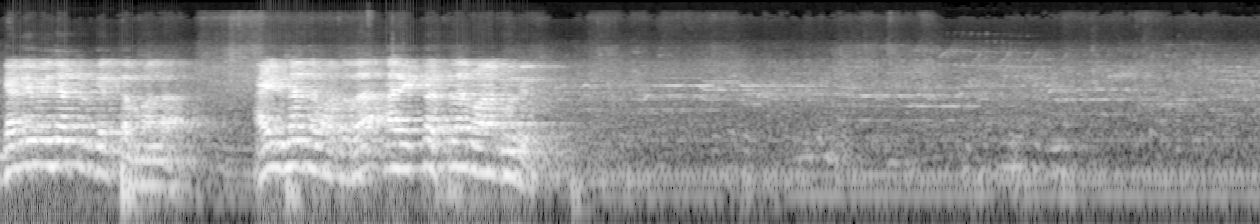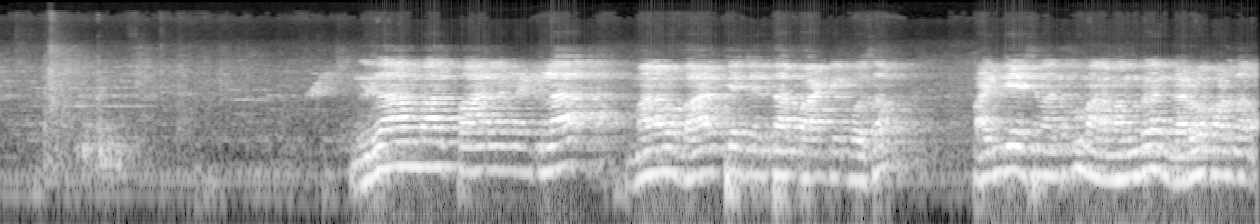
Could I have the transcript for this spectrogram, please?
గదే మెజార్టీకి వెళ్తాం మళ్ళా. ఐదు శాతం వస్తుందా అది ఎక్కడ వస్తుందా మనకు తెలియదు. నిజామాబాద్ పార్లమెంట్లో మనం భారతీయ జనతా పార్టీ కోసం పనిచేసినందుకు మనం అందరం గర్వపడదాం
